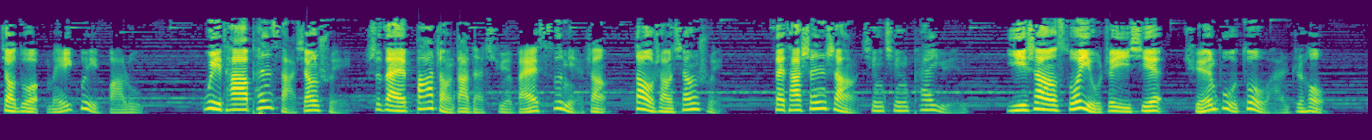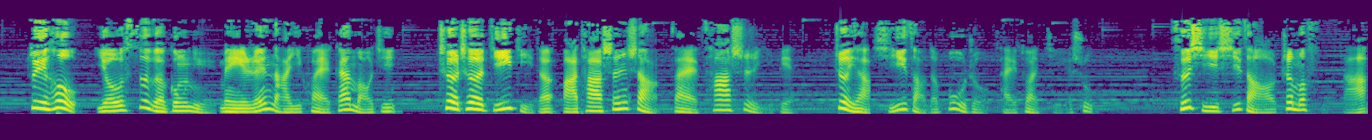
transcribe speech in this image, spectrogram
叫做玫瑰花露。为她喷洒香水，是在巴掌大的雪白丝棉上倒上香水，在她身上轻轻拍匀。以上所有这一些全部做完之后。最后有四个宫女，每人拿一块干毛巾，彻彻底底的把她身上再擦拭一遍，这样洗澡的步骤才算结束。慈禧洗澡这么复杂，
